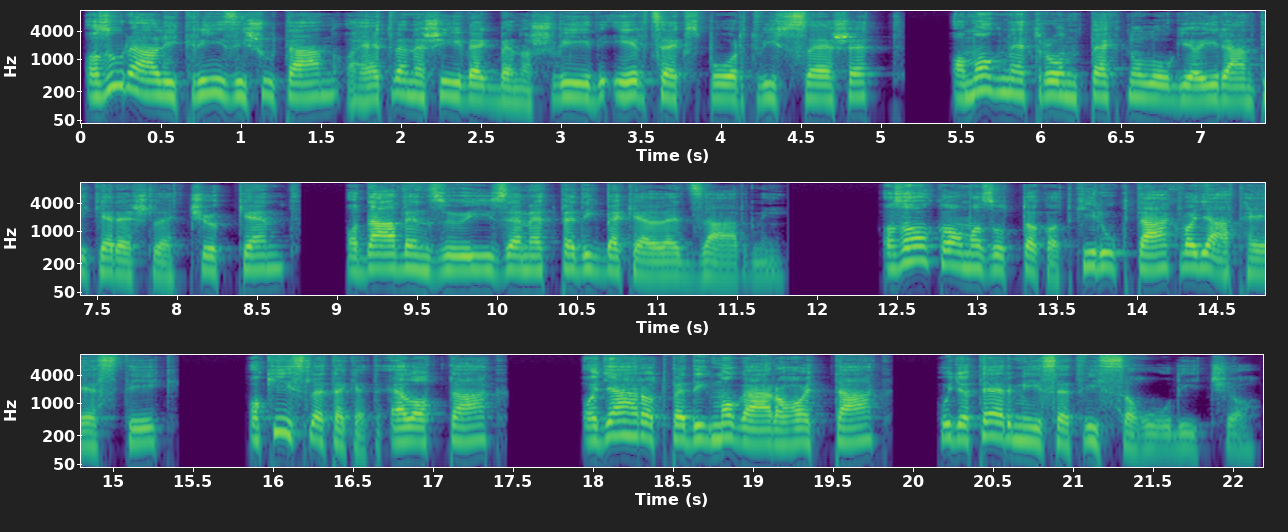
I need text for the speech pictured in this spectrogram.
Az uráli krízis után a 70-es években a svéd ércexport visszaesett, a magnetron technológia iránti kereslet csökkent, a dávenzői üzemet pedig be kellett zárni. Az alkalmazottakat kirúgták vagy áthelyezték, a készleteket eladták, a gyárat pedig magára hagyták, hogy a természet visszahódítsa.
